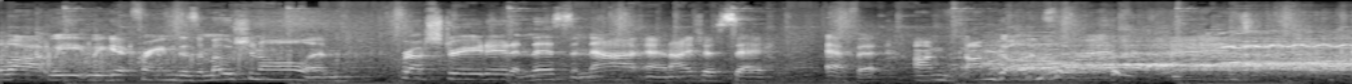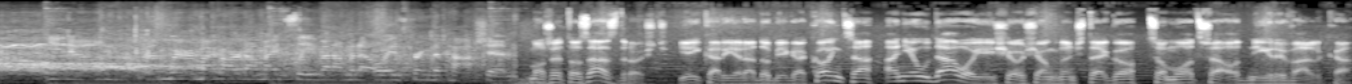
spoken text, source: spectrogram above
a lot. We, we get framed as emotional and frustrated and this and that, and I just say, F it. I'm, I'm going for it. And, you know, I'm wearing my heart on my sleeve and I'm always bring the passion. Może to zazdrość. Jej kariera dobiega końca, a nie udało jej się osiągnąć tego, co młodsza od niej rywalka.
